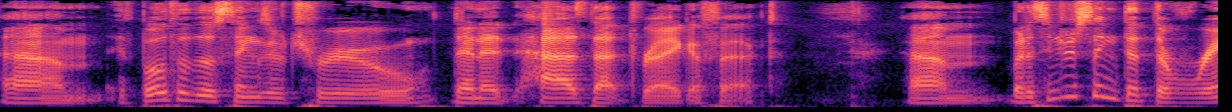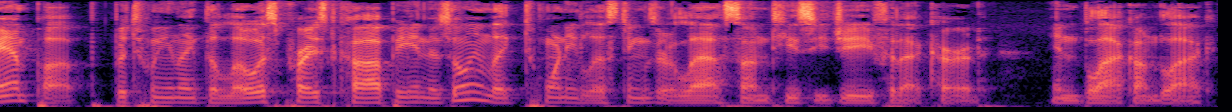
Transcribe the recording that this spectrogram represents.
Um, if both of those things are true, then it has that drag effect. Um, but it's interesting that the ramp up between like the lowest priced copy and there's only like 20 listings or less on TCG for that card in black on black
